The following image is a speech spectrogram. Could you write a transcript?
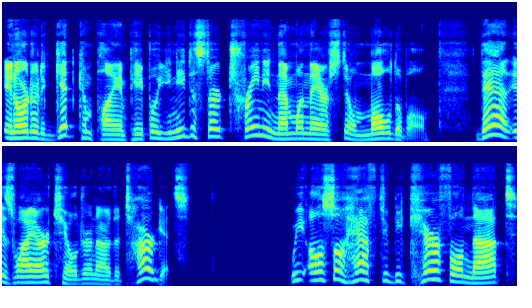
in order to get compliant people, you need to start training them when they are still moldable. That is why our children are the targets. We also have to be careful not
